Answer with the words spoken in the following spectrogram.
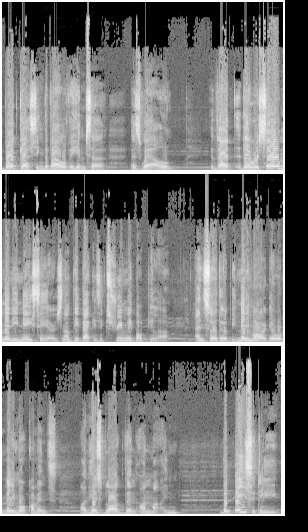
broadcasting the vow of ahimsa as well, that there were so many naysayers. Now, Deepak is extremely popular, and so there will be many more, there were many more comments on his blog than on mine. But basically,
